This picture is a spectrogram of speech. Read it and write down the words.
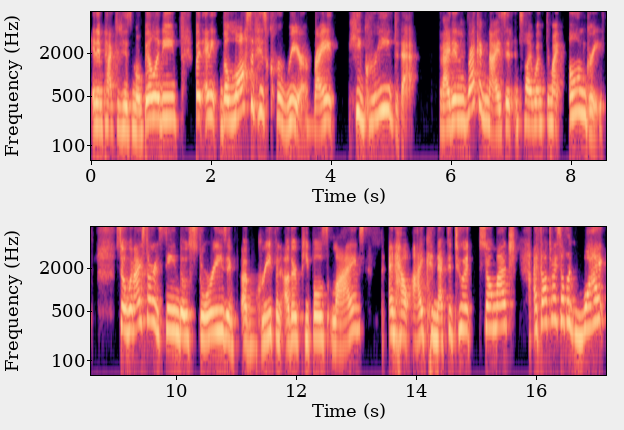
It impacted his mobility, but any the loss of his career, right? He grieved that but I didn't recognize it until I went through my own grief. So when I started seeing those stories of, of, grief in other people's lives and how I connected to it so much, I thought to myself, like, why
